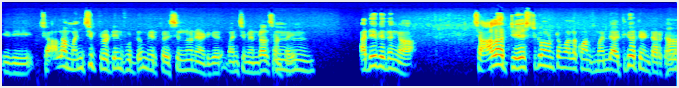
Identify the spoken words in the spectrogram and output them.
ఇది చాలా మంచి ప్రోటీన్ ఫుడ్. మీరు ప్రశ్నలోనే అడిగారు. మంచి మినరల్స్ ఉంటాయి. అదే విధంగా చాలా టేస్ట్గా ఉండటం వల్ల కొంతమంది అతిగా తింటారు కదా.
